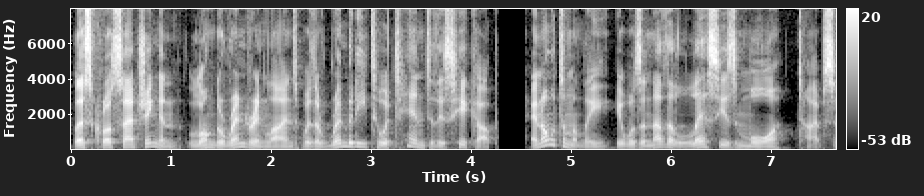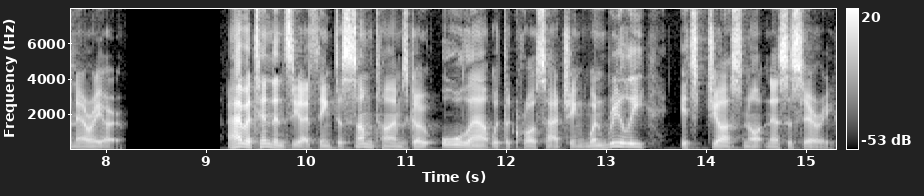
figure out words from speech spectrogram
Less cross-hatching and longer rendering lines were the remedy to attend to this hiccup, and ultimately it was another less is more type scenario. I have a tendency, I think, to sometimes go all out with the cross-hatching when really it's just not necessary.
